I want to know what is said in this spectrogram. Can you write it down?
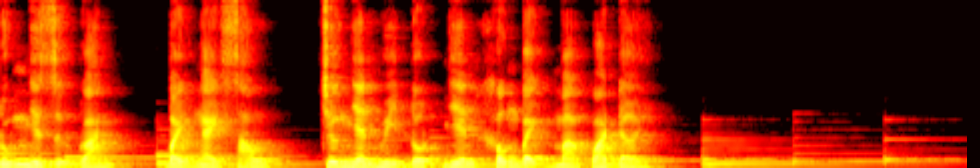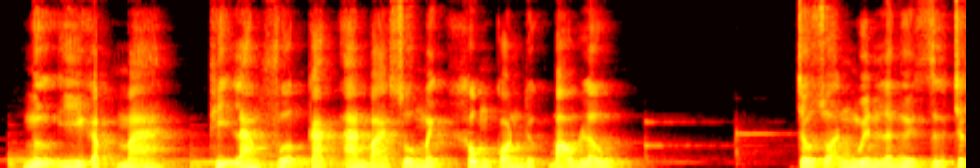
Đúng như dự đoán 7 ngày sau, Trương Nhân Huy đột nhiên không bệnh mà qua đời. Ngự y gặp ma Thị Lang Phượng các an bài số mệnh không còn được bao lâu Châu Doãn Nguyên là người giữ chức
